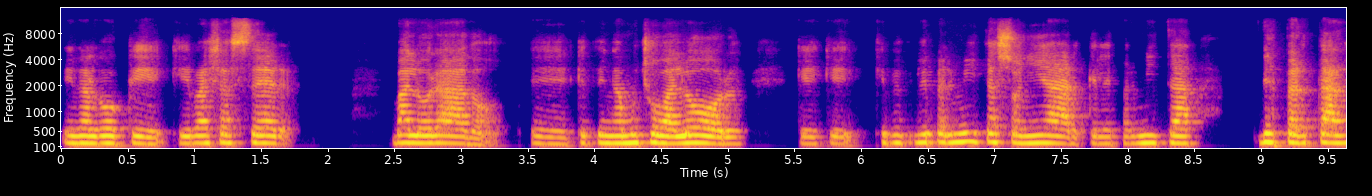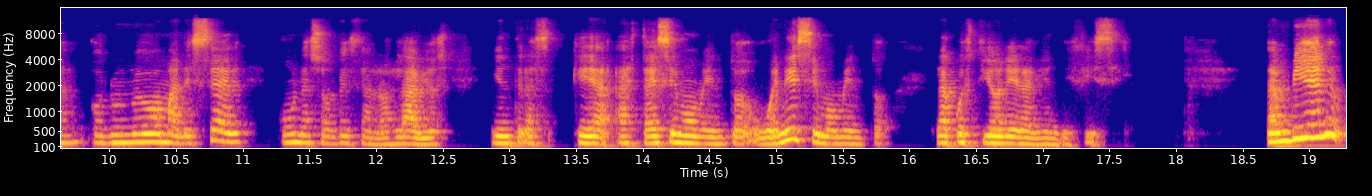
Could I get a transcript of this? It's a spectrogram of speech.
en algo que, vaya a ser valorado, eh, que tenga mucho valor, que, que, le permita soñar, que le permita despertar con un nuevo amanecer, con una sonrisa en los labios, mientras que hasta ese momento o en ese momento la cuestión era bien difícil. También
